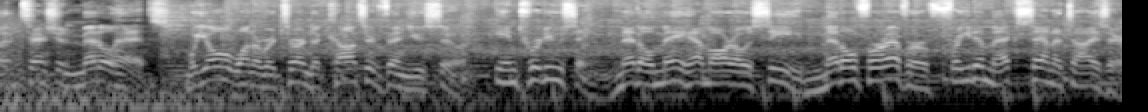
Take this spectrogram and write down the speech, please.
Attention metalheads. We all want to return to concert venues soon. Introducing Metal Mayhem ROC Metal Forever Freedom X Sanitizer.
